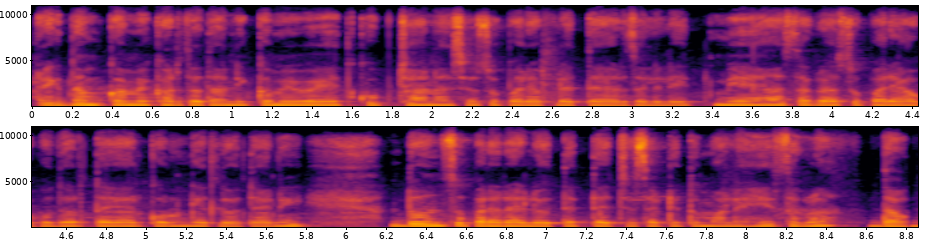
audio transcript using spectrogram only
एकदम कमी खर्चात आणि कमी वेळेत खूप छान अशा सुपाऱ्या आपल्या तयार झालेल्या आहेत. मी ह्या सगळ्या सुपाऱ्या अगोदर तयार करून घेतल्या होत्या आणि दोन सुपाऱ्या राहिल्या होत्या. त्याच्यासाठी तुम्हाला हे सगळं दाखव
